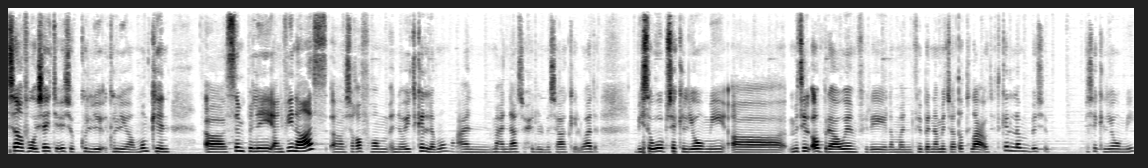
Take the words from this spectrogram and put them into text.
الشغف هو شيء تعيشه بكل كل يوم. ممكن آه simply يعني في ناس آه شغفهم إنه يتكلموا عن مع الناس ويحلوا المشاكل وهذا بيسووه بشكل يومي آه مثل أوبرا وينفري لما في برنامجها تطلع وتتكلم بش بشكل يومي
